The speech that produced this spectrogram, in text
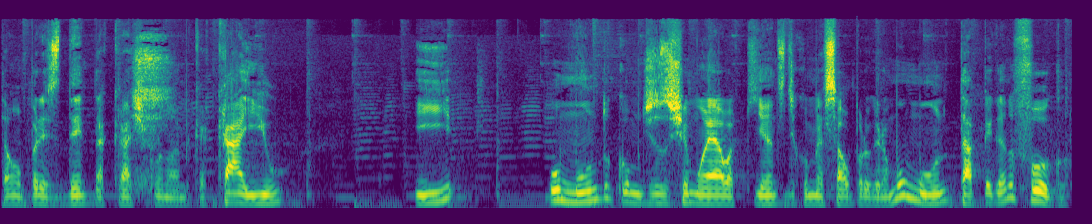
Então o presidente da Caixa Econômica caiu e o mundo, como diz o Shemuel aqui antes de começar o programa, o mundo está pegando fogo.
